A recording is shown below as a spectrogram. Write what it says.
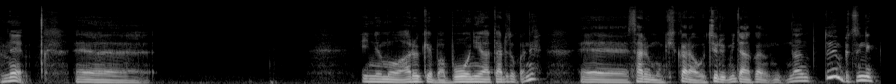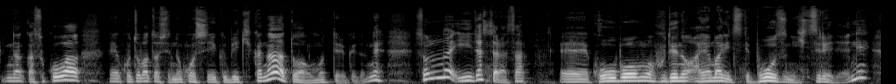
ねえー犬も歩けば棒に当たるとかね、えー、猿も木から落ちるみたいななんて別になんかそこは言葉として残していくべきかなとは思ってるけどねそんな言い出したらさ、えー、工房も筆の誤りつって坊主に失礼だよね。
